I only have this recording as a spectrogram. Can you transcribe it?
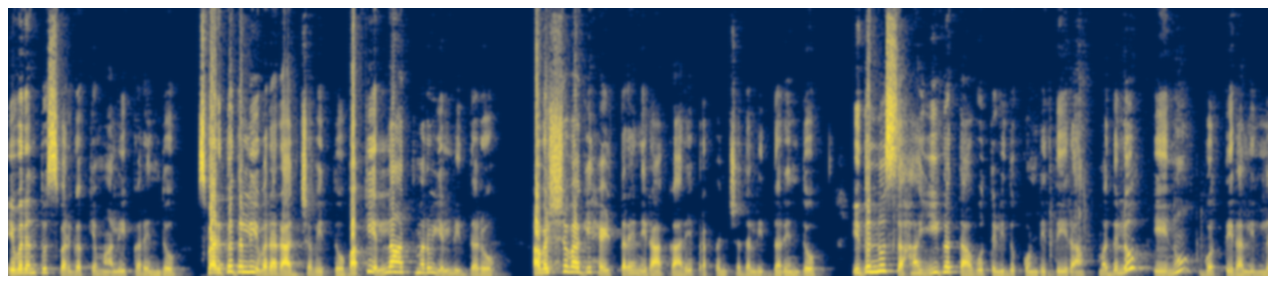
ಇವರಂತೂ ಸ್ವರ್ಗಕ್ಕೆ ಮಾಲೀಕರೆಂದು, ಸ್ವರ್ಗದಲ್ಲಿ ಇವರ ರಾಜ್ಯವಿತ್ತು, ಬಾಕಿ ಎಲ್ಲ ಆತ್ಮರು ಎಲ್ಲಿದ್ದರು? ಅವಶ್ಯವಾಗಿ ಹೇಳ್ತಾರೆ, ನಿರಾಕಾರಿ ಪ್ರಪಂಚದಲ್ಲಿದ್ದರೆಂದು. ಇದನ್ನು ಸಹ ಈಗ ತಾವು ತಿಳಿದುಕೊಂಡಿದ್ದೀರಾ? ಮೊದಲು ಏನೂ ಗೊತ್ತಿರಲಿಲ್ಲ.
